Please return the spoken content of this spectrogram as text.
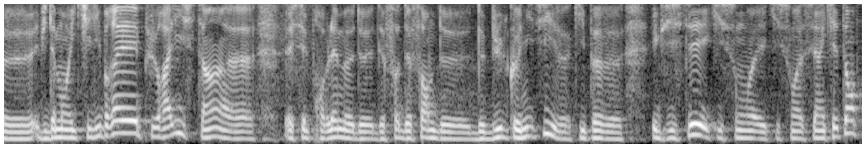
euh, évidemment, équilibrées, pluralistes hein, euh, Et c'est le problème de, de, de formes de, de, bulles cognitives qui peuvent exister et qui sont, et qui sont assez inquiétantes.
